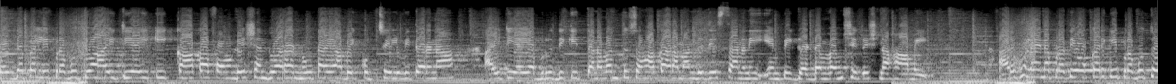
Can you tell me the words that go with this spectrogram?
పెద్దపల్లి ప్రభుత్వ ఐటీఐకి కాకా ఫౌండేషన్ ద్వారా నూట యాభై కుర్చీలు వితరణ ఐటీఐ అభివృద్ధికి తన వంతు సహకారం అందజేస్తానని ఎంపీ గడ్డం వంశీకృష్ణ హామీ. అర్హులైన ప్రతి ఒక్కరికి ప్రభుత్వ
